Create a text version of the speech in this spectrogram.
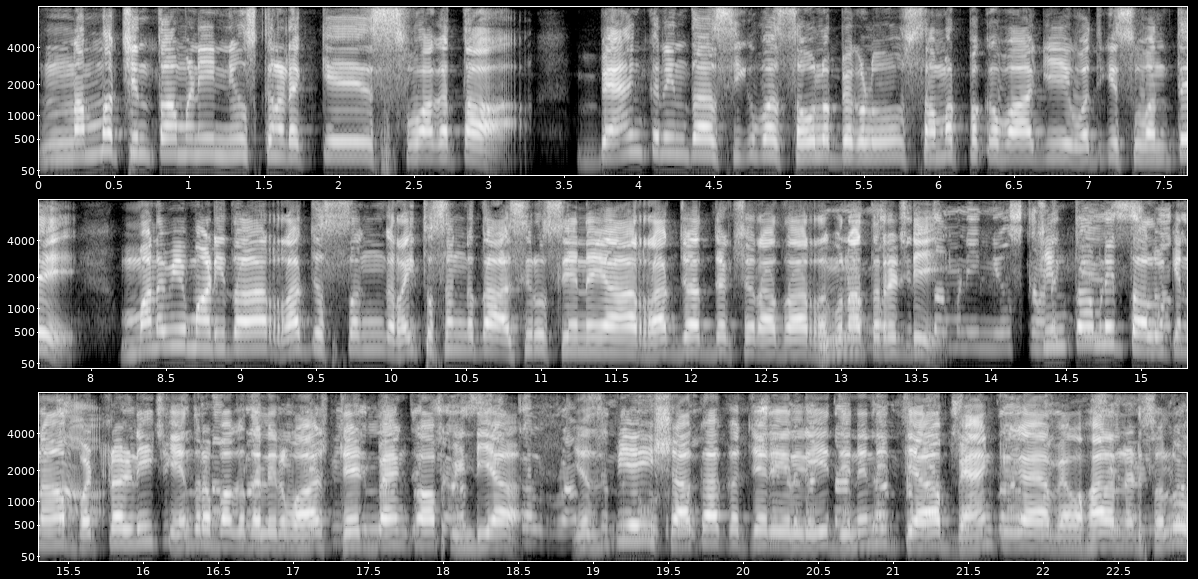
ನಮ್ಮ ಚಿಂತಾಮಣಿ ನ್ಯೂಸ್ ಕನ್ನಡಕ್ಕೆ ಸ್ವಾಗತ. ಬ್ಯಾಂಕ್ನಿಂದ ಸಿಗುವ ಸೌಲಭ್ಯಗಳು ಸಮರ್ಪಕವಾಗಿ ಒದಗಿಸುವಂತೆ ಮನವಿ ಮಾಡಿದ ರಾಜ್ಯ ಸಂಘ ರೈತ ಸಂಘದ ಹಸಿರು ಸೇನೆಯ ರಾಜ್ಯಾಧ್ಯಕ್ಷರಾದ ರಘುನಾಥ ರೆಡ್ಡಿ. ಚಿಂತಾಮಣಿ ತಾಲೂಕಿನ ಬಟ್ಲಳ್ಳಿ ಕೇಂದ್ರ ಭಾಗದಲ್ಲಿರುವ State Bank of India SBI ಶಾಖಾ ಕಚೇರಿಯಲ್ಲಿ ದಿನನಿತ್ಯ ಬ್ಯಾಂಕ್ ವ್ಯವಹಾರ ನಡೆಸಲು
